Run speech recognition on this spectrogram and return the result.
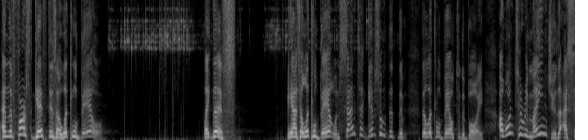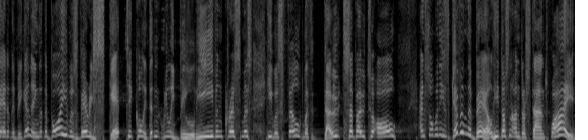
And the first gift is a little bell. Like this. He has a little bell, and Santa gives him the, the, the, little bell to the boy. I want to remind you that I said at the beginning that the boy was very skeptical. He didn't really believe in Christmas, he was filled with doubts about it all. And so when he's given the bell, he doesn't understand why.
